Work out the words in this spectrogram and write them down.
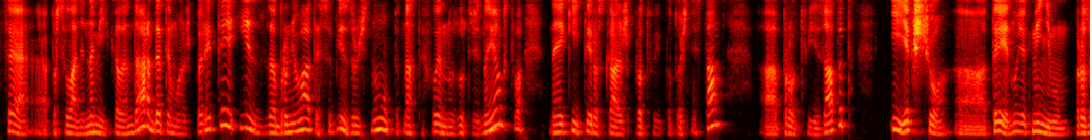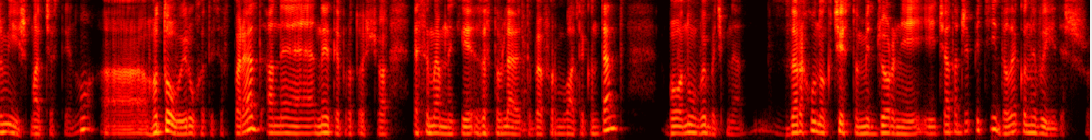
Це е, посилання на мій календар, де ти можеш перейти і забронювати собі зручну 15-хвилинну зустріч знайомства, на якій ти розкажеш про твій поточний стан, про твій запит. І якщо ти, ну як мінімум, розумієш матчастину, готовий рухатися вперед, а не нити про те, що СММники заставляють тебе формувати контент. Бо, ну, вибач мене, за рахунок чисто Midjourney і чата GPT далеко не виїдеш. Е,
